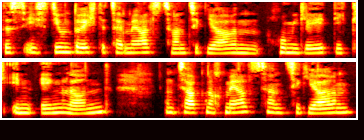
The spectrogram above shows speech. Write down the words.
Das ist, die unterrichtet seit mehr als 20 Jahren Homiletik in England und sagt nach mehr als 20 Jahren,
